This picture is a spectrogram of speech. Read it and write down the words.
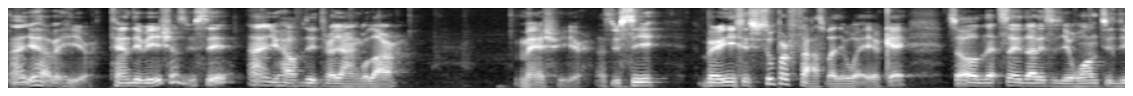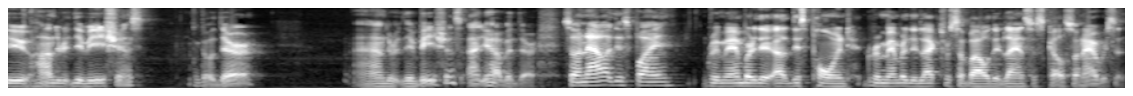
And you have it here, 10 divisions, you see, and you have the triangular mesh here. As you see, very easy, super fast, by the way, okay? So let's say that is you want to do 100 divisions, go there, 100 divisions, and you have it there. So now at this point, remember the, at this point, remember the lectures about the length scales and everything.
